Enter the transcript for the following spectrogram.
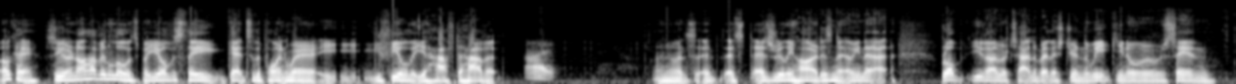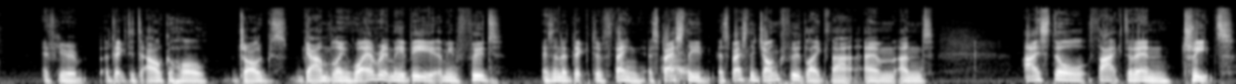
Okay, so you're not having loads, but you obviously get to the point where you feel that you have to have it. Aye. I know it's it, it's it's really hard, isn't it? I mean, uh, Rob, you and I were chatting about this during the week. You know, we were saying if you're addicted to alcohol, drugs, gambling, whatever it may be. I mean, food is an addictive thing, especially especially junk food like that. Um, and I still factor in treats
